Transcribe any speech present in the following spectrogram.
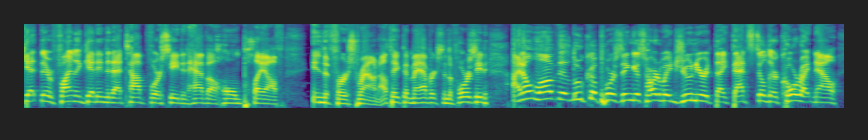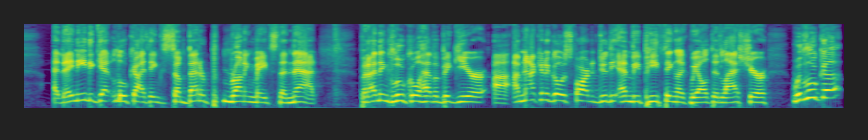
get there, finally get into that top four seed and have a home playoff in the first round. I'll take the Mavericks in the four seed. I don't love that Luka Porzingis Hardaway Jr. like that's still their core right now. They need to get Luka, I think, some better running mates than that. But I think Luka will have a big year. Uh, I'm not going to go as far to do the MVP thing like we all did last year. With Luka,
